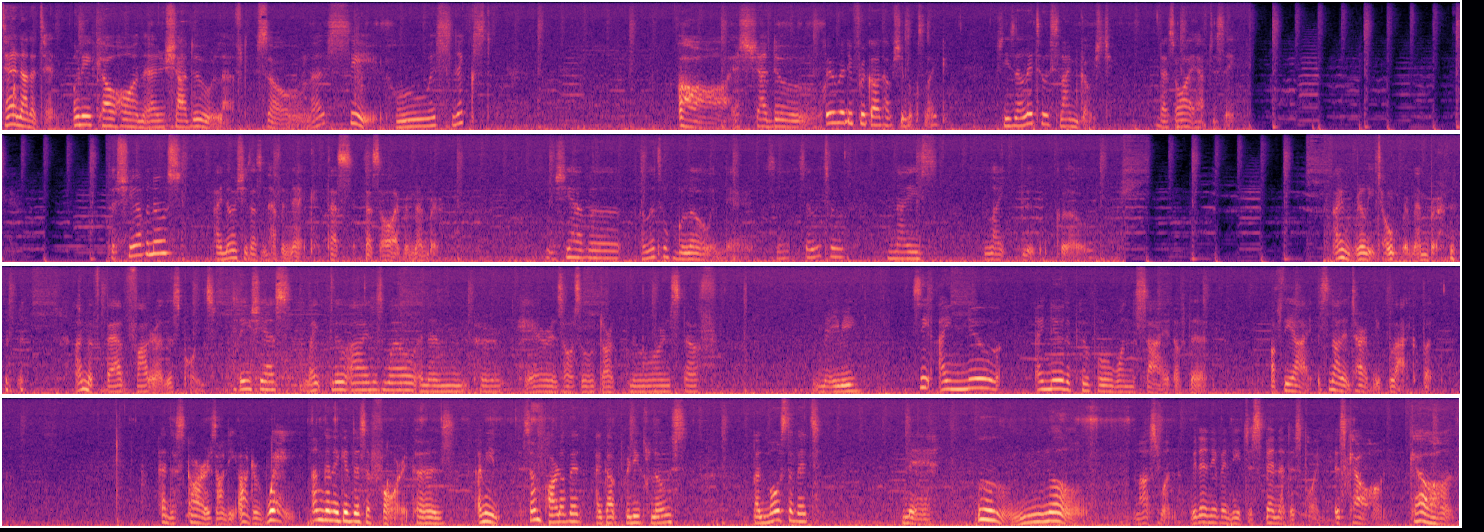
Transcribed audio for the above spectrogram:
10 out of 10. Only Calhoun and Shadu left, so let's see who is next. Ah, oh, it's Shadu. I already forgot how she looks like. She's a little slime ghost. That's all I have to say. Does she have a nose? I know she doesn't have a neck. That's that's all I remember. She have a, a little glow in there? It's a, it's a little nice light blue glow. I really don't remember. I'm a bad father at this point. I think she has light blue eyes as well, and then her hair is also dark blue or stuff. Maybe. See, I knew, I knew the pupil one side of the, of the eye. It's not entirely black, but and the scar is on the other way. I'm gonna give this a 4 because, I mean, some part of it I got pretty close, but most of it, meh. Oh no. Last one, we didn't even need to spin at this point, It's Calhoun. Calhoun,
